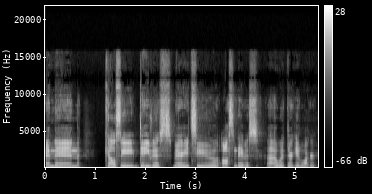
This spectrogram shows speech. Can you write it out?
and then Kelsey Davis married to Austin Davis uh, with their kid Walker.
